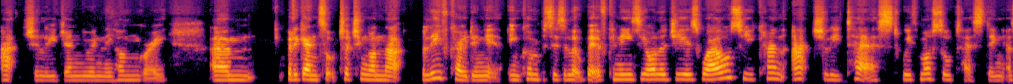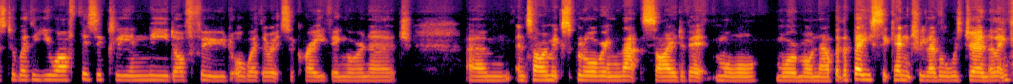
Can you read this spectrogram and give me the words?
actually genuinely hungry. Um, but again, sort of touching on that belief coding, it encompasses a little bit of kinesiology as well. So you can actually test with muscle testing as to whether you are physically in need of food or whether it's a craving or an urge. Um, and so I'm exploring that side of it more, more and more now. But the basic entry level was journaling.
